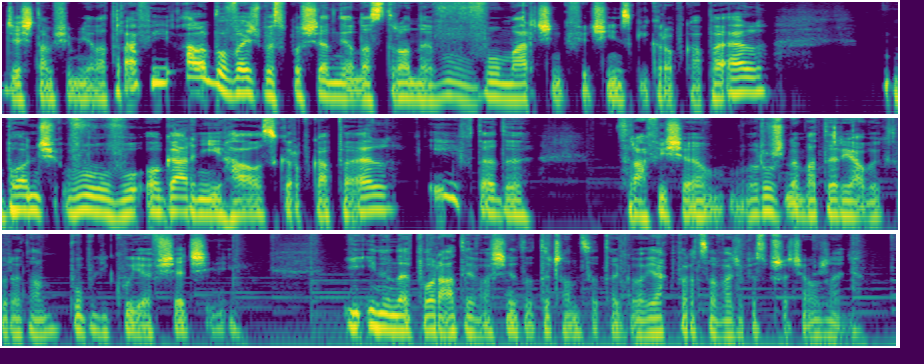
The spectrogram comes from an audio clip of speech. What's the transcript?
gdzieś tam się mnie natrafi, albo wejść bezpośrednio na stronę www.marcinkwieciński.pl bądź www.ogarnijchaos.pl i wtedy trafi się różne materiały, które tam publikuję w sieci i inne porady właśnie dotyczące tego, jak pracować bez przeciążenia.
